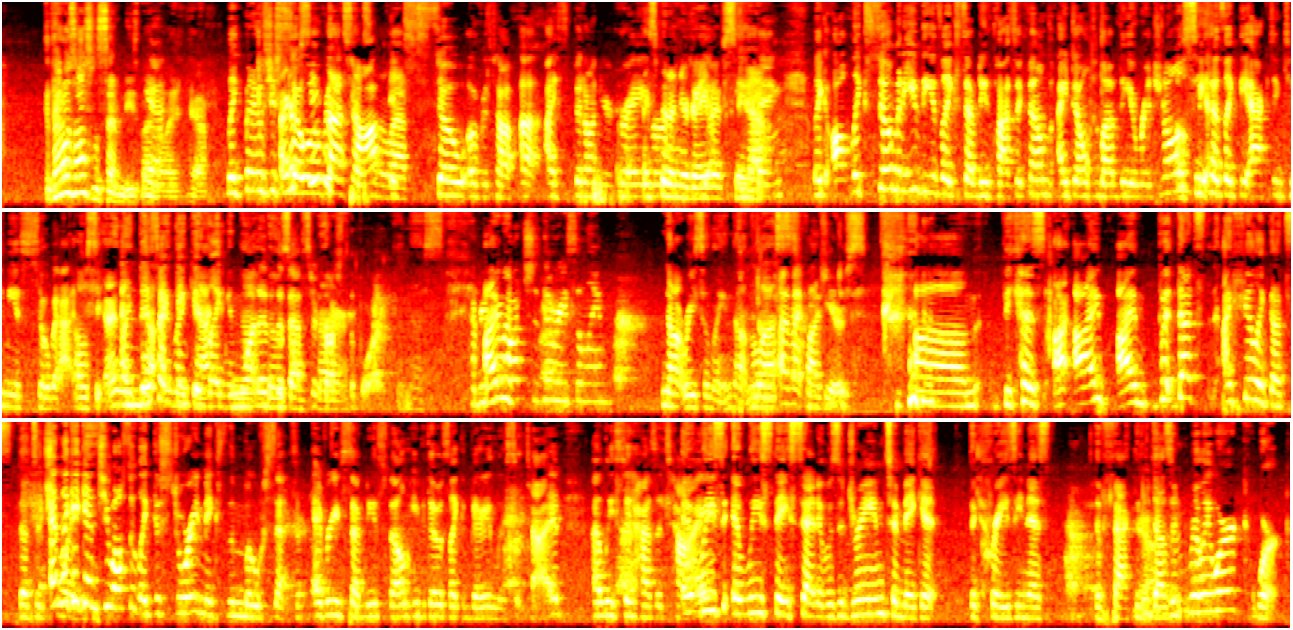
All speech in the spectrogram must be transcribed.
That was also 70s, by Yeah. the way. Yeah. like but it was just I so over the Last House on top. the It's so over the top. Uh, I spit on your grave. I Spit or- on Your Grave, yeah, I've seen same that. thing. Like all like so many of these like 70s classic films, I don't love the originals I'll see it. because like the acting to me is so bad. I'll see, I like and this that. I, I like think the is like one that- of the best across the board. Goodness. Have you I would- watched it recently? Not recently, not in the No. last I might five want you to years. um, because I, I, I, but that's, I feel like that's, that's a choice. And like again, too, also like the story makes the most sense of every '70s film, even though it's like very loosely tied. At least it has a tie. at least, at least they said it was a dream to make it the craziness, the fact that Yeah. it doesn't really work, work.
